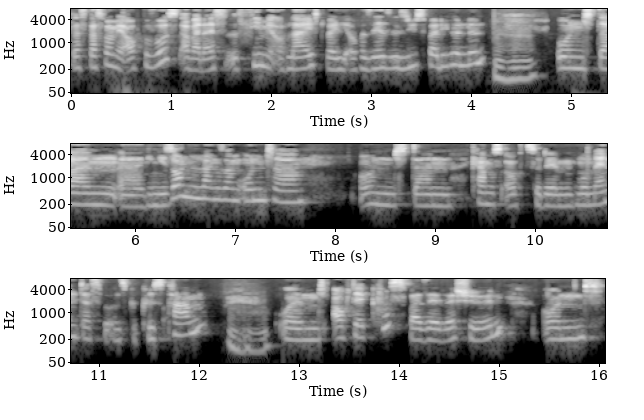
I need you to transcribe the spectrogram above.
Das, das war mir auch bewusst, aber das fiel mir auch leicht, weil die auch sehr, sehr süß war, die Hündin. Mhm. Und dann äh, ging die Sonne langsam unter. Und dann kam es auch zu dem Moment, dass wir uns geküsst haben. Mhm. Und auch der Kuss war sehr, sehr schön. Und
